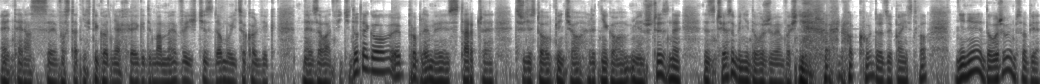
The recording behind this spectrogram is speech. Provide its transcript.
e, teraz w ostatnich tygodniach, gdy mamy wyjść z domu i cokolwiek załatwić. Do tego problemy starcze 35-letniego mężczyzny. Czy ja sobie nie dołożyłem właśnie roku, drodzy Państwo? Nie, nie, dołożyłem sobie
